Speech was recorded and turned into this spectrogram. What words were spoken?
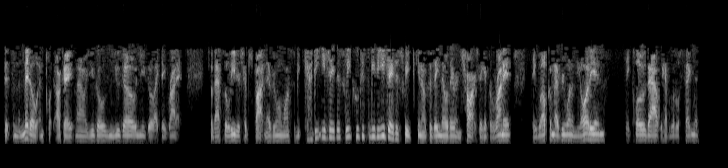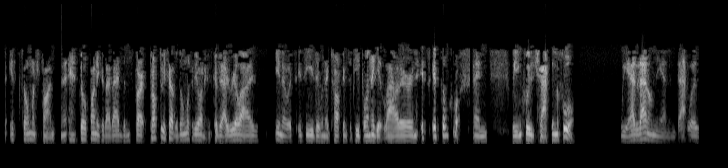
sits in the middle and put, okay, now you go and you go and you go like they run it. So that's the leadership spot, and everyone wants to be. Can I be EJ this week? Who gets to be the EJ this week? You know, because they know they're in charge. They get to run it. They welcome everyone in the audience. They close out. We have a little segment. It's so much fun. And it's so funny because I've had them start talk to each other. Don't look at the audience because I realize, you know, it's it's easier when they're talking to people and they get louder, and it's it's so cool. And we included Shaqtin' a Fool we added that on the end, and that was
